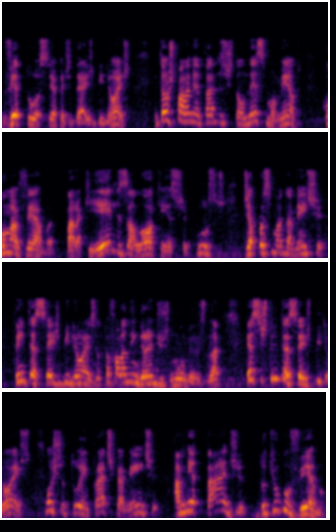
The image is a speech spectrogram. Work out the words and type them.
vetou cerca de 10 bilhões, então os parlamentares estão nesse momento com uma verba para que eles aloquem esses recursos de aproximadamente 36 bilhões. Eu estou falando em grandes números, não é? Esses 36 bilhões constituem praticamente a metade do que o governo,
